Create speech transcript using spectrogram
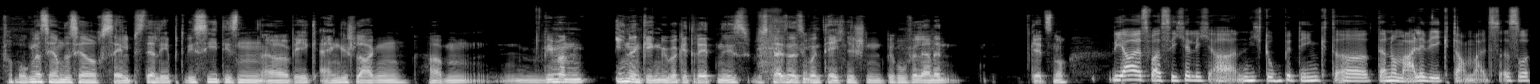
Frau Bogner, Sie haben das ja auch selbst erlebt, wie Sie diesen äh, Weg eingeschlagen haben, wie man Ihnen gegenübergetreten ist. Das heißt, dass Sie wollen technischen Berufe lernen. Geht's noch? Ja, es war sicherlich äh, nicht unbedingt äh, der normale Weg damals. Also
